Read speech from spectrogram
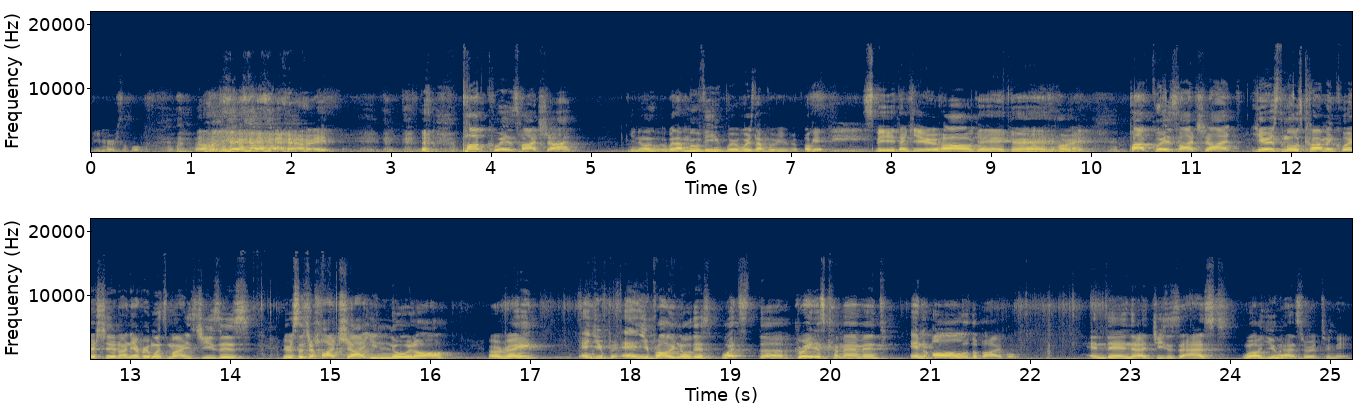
Be merciful. okay, all right. Pop quiz, hotshot. You know that movie? Where, where's that movie? Okay, Speed. Speed. Thank you. Oh, okay, good. All right. Pop quiz, hot shot. Here's the most common question on everyone's minds. Jesus, you're such a hot shot. You know it all. All right. And you and you probably know this. What's the greatest commandment in all of the Bible? And then uh, Jesus asks, Well, you answer it to me.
